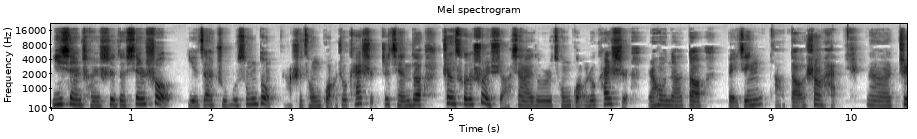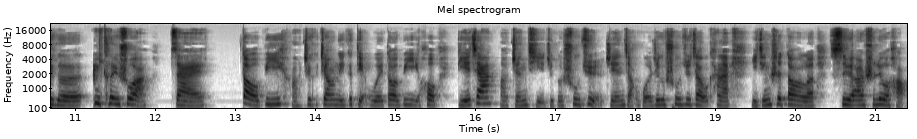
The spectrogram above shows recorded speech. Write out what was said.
一线城市的限售也在逐步松动啊，是从广州开始。之前的政策的顺序啊，向来都是从广州开始，然后呢到北京啊，到上海。那这个 可以说啊，在倒逼啊，这个这样的一个点位倒逼以后叠加啊，整体这个数据之前讲过，这个数据在我看来已经是到了四月二十六号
